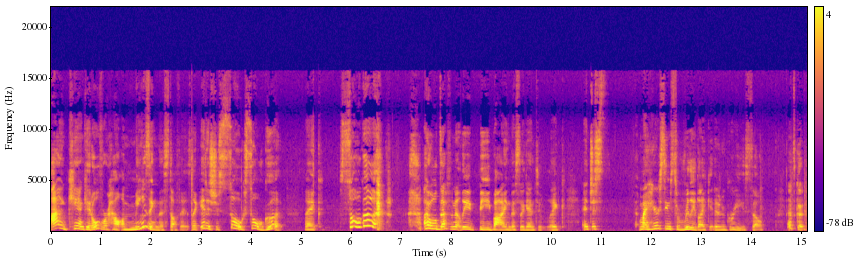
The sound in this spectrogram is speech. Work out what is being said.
I can't get over how amazing this stuff is. Like it is just so, so good. Like so good. I will definitely be buying this again too. Like it just, my hair seems to really like it. It agrees. So that's good.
